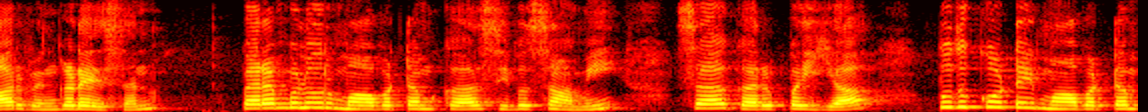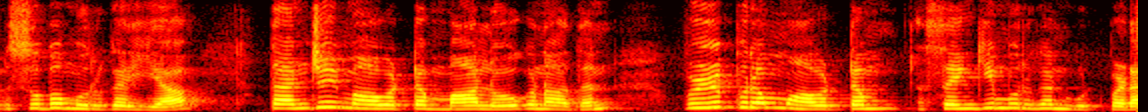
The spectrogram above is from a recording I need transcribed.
ஆர். வெங்கடேசன் பெரம்பலூர் மாவட்டம் க. சிவசாமி ச. கருப்பையா புதுக்கோட்டை மாவட்டம் சுபமுருகையா தஞ்சை மாவட்டம் மா. லோகநாதன் விழுப்புரம் மாவட்டம் செங்கிமுருகன் உட்பட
